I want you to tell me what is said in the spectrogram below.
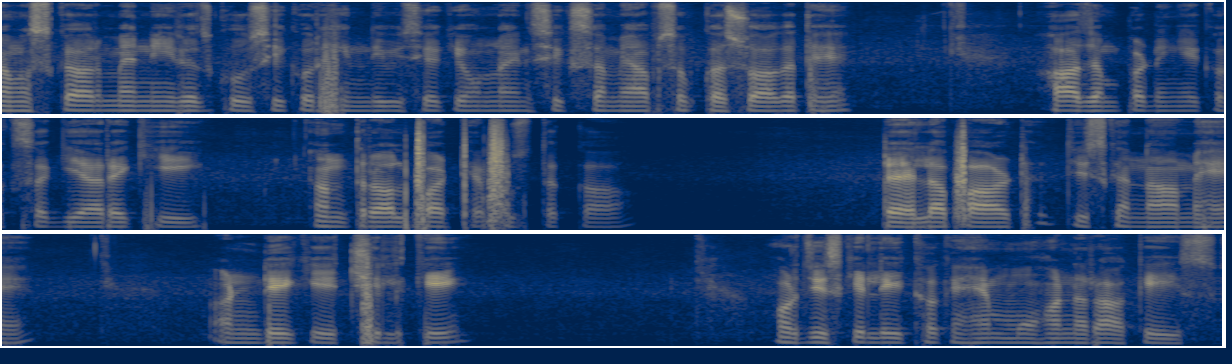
नमस्कार, मैं नीरज कौशिक और हिंदी विषय के ऑनलाइन शिक्षा में आप सबका स्वागत है। आज हम पढ़ेंगे कक्षा ग्यारह की अंतराल पाठ्य पुस्तक का पहला पाठ, जिसका नाम है अंडे के छिलके और जिसके लेखक हैं मोहन राकेश।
